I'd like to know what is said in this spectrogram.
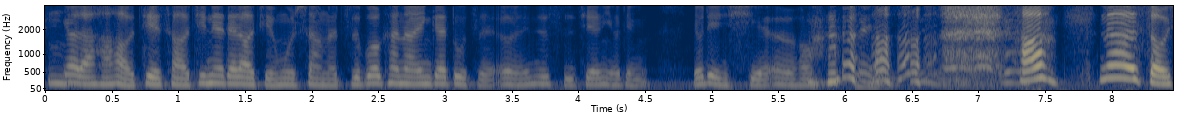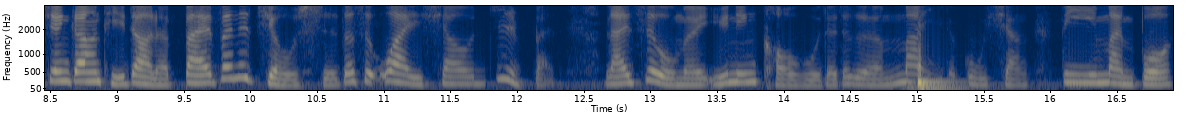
嗯、要来好好介绍。今天带到节目上了，直播看到应该肚子饿，因为时间有点有点邪恶哈。好，那首先刚刚提到了百分之九十都是外销日本。来自我们云林口湖的这个鳗鱼的故乡，第一鳗波，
